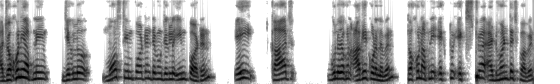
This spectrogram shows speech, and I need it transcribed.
আর যখনই আপনি যেগুলো মোস্ট ইম্পর্ট্যান্ট এবং যেগুলো ইম্পর্ট্যান্ট এই কাজগুলো যখন আগে করে নেবেন, তখন আপনি একটু এক্সট্রা অ্যাডভান্টেজ পাবেন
